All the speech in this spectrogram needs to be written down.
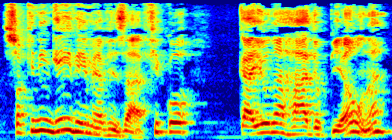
só que ninguém veio me avisar. Ficou, caiu na rádio peão, né?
